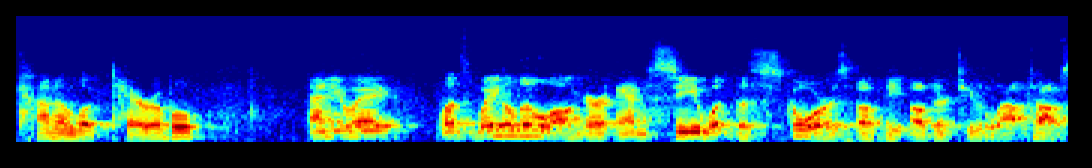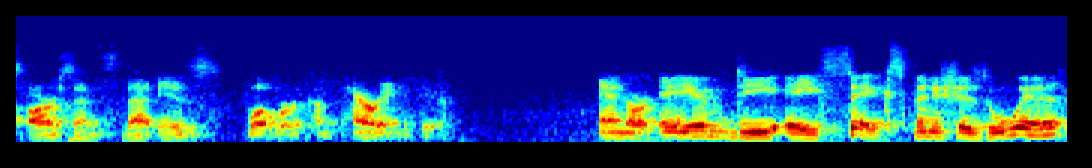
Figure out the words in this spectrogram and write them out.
kind of look terrible. Anyway, Let's wait a little longer and see what the scores of the other two laptops are since that is what we're comparing here. And our AMD A6 finishes with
